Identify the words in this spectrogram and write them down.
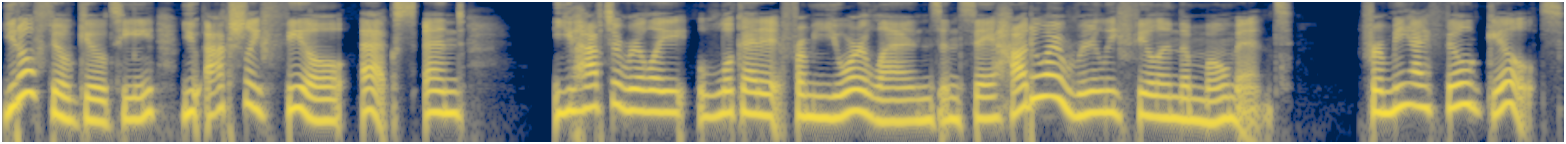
You don't feel guilty. You actually feel X. And you have to really look at it from your lens and say, how do I really feel in the moment? For me, I feel guilt.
